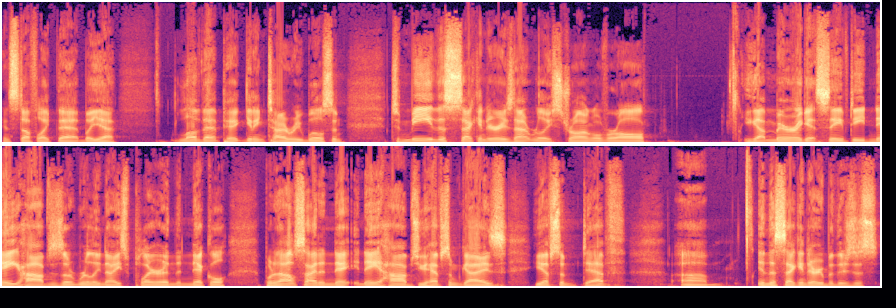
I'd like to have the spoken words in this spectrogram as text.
and stuff like that? But yeah, love that pick getting Tyree Wilson. To me, this secondary is not really strong overall. You got Moehrig at safety. Nate Hobbs is a really nice player in the nickel. But outside of Nate, Nate Hobbs, you have some guys, you have some depth um, in the secondary, but there's just,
